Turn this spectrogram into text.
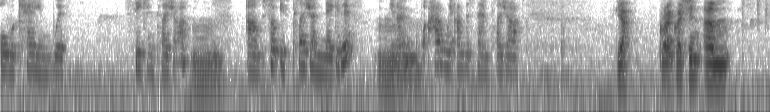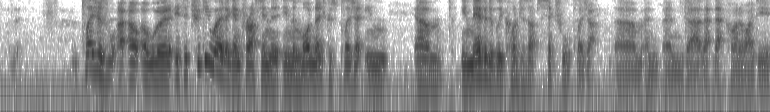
overcame with seeking pleasure. Um, so is pleasure negative? You know, how do we understand pleasure? Yeah, great question. Um, pleasure's a, a, a word. It's a tricky word again for us in the in the modern age because pleasure in um, inevitably conjures up sexual pleasure um, and and uh, that that kind of idea.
